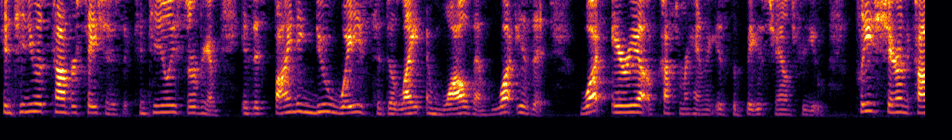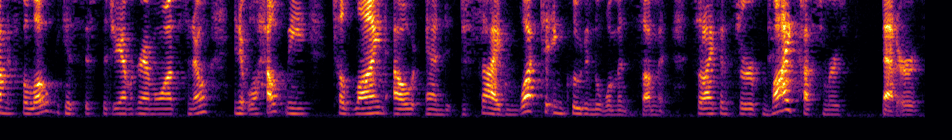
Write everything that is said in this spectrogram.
continuous conversation? Is it continually serving them? Is it finding new ways to delight and wow them? What is it? What area of customer handling is the biggest challenge for you? Please share in the comments below because this pajama grandma wants to know, and it will help me to line out and decide what to include in the Women's Summit so I can serve my customers better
